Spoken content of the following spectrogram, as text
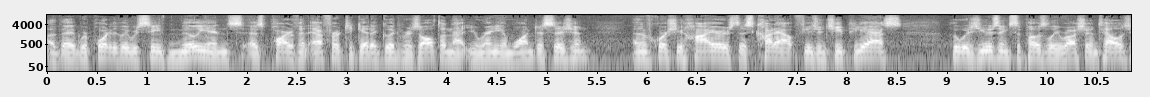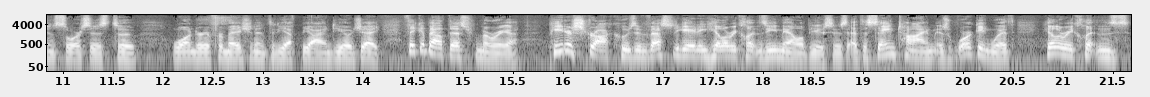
Uh, they reportedly received millions as part of an effort to get a good result on that Uranium One decision. And of course, she hires this cutout Fusion GPS who was using supposedly Russian intelligence sources to launder information into the FBI and DOJ. Think about this, Maria. Peter Strzok, who's investigating Hillary Clinton's email abuses, at the same time is working with Hillary Clinton's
